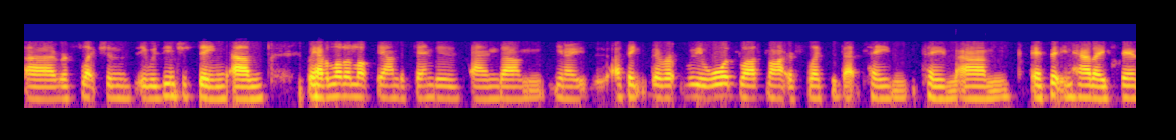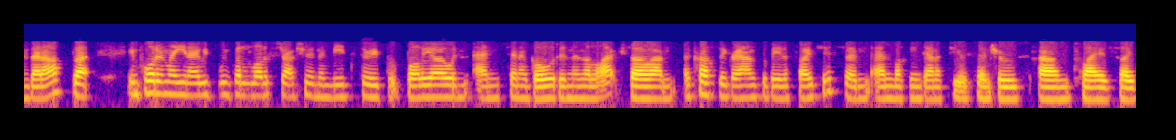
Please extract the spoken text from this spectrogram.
uh, reflections, it was interesting. Um, we have a lot of lockdown defenders, and um, you know, I think the, the awards last night reflected that team team um, effort in how they stand that up. But importantly, you know, we've, we've got a lot of structure in the mid through Beaulieu and, and Centre Gordon and the like. So um, across the grounds will be the focus and, and locking down a few essentials um, players. So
